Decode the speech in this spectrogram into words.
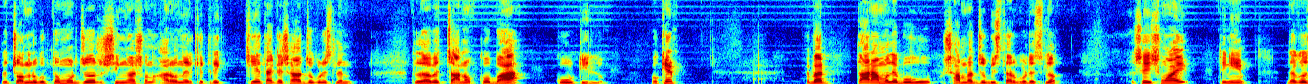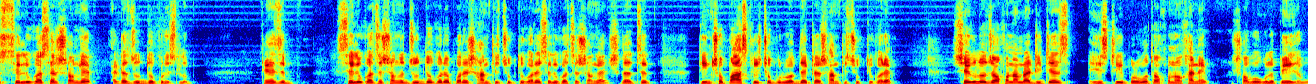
তো চন্দ্রগুপ্ত মৌর্যর সিংহাসন আরোহণের ক্ষেত্রে কে তাকে সাহায্য করেছিলেন? তাহলে হবে চাণক্য বা কৌটিল্য। ওকে? এবার তার আমলে বহু সাম্রাজ্য বিস্তার ঘটেছিল। সেই সময় তিনি, দেখো, সেলুকাসের সঙ্গে একটা যুদ্ধ করেছিল। ঠিক আছে? সেলুকাসের সঙ্গে যুদ্ধ করে পরে শান্তি চুক্তি করে সেলুকাসের সঙ্গে, সেটা হচ্ছে তিনশো পাঁচ খ্রিস্টপূর্বাব্দে একটা শান্তি চুক্তি করে। সেগুলো যখন আমরা ডিটেলস হিস্ট্রি পড়ব, তখন ওখানে সব ওগুলো পেয়ে যাব।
